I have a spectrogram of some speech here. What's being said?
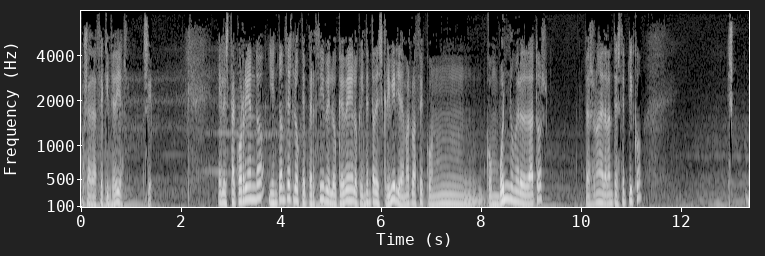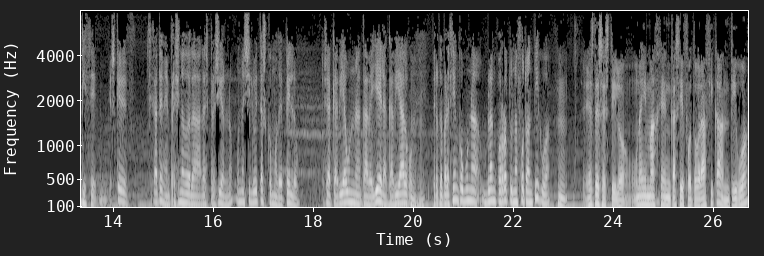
O sea, de hace 15 días. Sí él está corriendo y entonces lo que percibe, lo que ve, lo que intenta describir, y además lo hace con un, con un buen número de datos, persona de talante escéptico, es, dice, es que, fíjate, me ha impresionado la, la, expresión, ¿no? Unas siluetas como de pelo, o sea, que había una cabellera, que había algo, uh -huh. pero que parecían como una, un blanco roto, una foto antigua. Hmm. Es de ese estilo, una imagen casi fotográfica, antigua,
